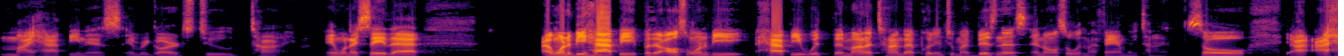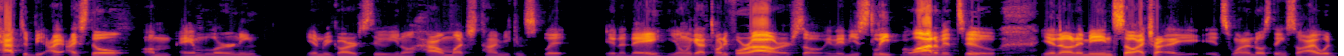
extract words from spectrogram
my happiness in regards to time. And when I say that, I want to be happy, but I also want to be happy with the amount of time that I put into my business and also with my family time. So I, I have to be. I, I still um, am learning in regards to you know how much time you can split in a day. You only got 24 hours, so and then you sleep a lot of it too. You know what I mean? So I try. It's one of those things. So I would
